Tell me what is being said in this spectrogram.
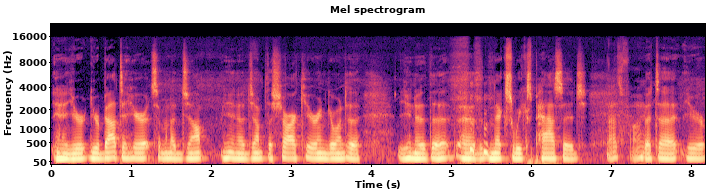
you know, you're you're about to hear it. So I'm going to jump, you know, jump the shark here and go into, you know, the, uh, the next week's passage. That's fine. But uh, you're,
